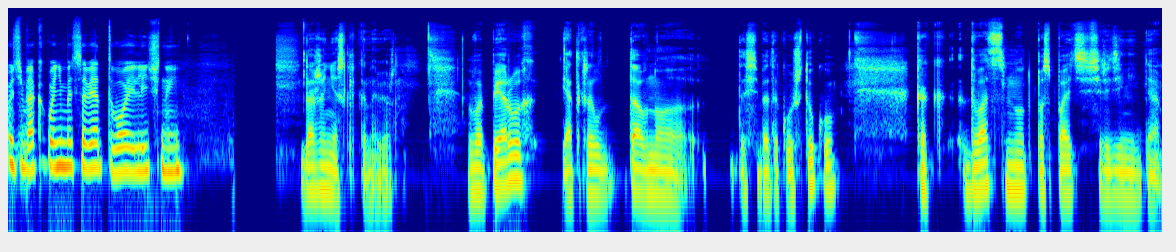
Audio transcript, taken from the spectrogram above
У тебя какой-нибудь совет твой личный? Даже несколько, наверное. Во-первых, я открыл давно для себя такую штуку, как 20 минут поспать в середине дня.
